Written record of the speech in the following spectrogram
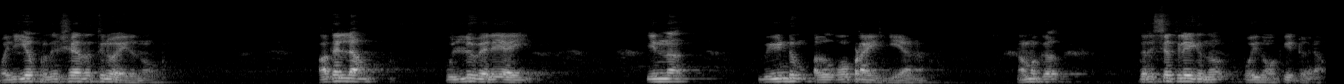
വലിയ പ്രതിഷേധത്തിലുമായിരുന്നു. അതെല്ലാം പുല്ലുവിലയായി ഇന്ന് വീണ്ടും അത് ഓപ്പണായിരിക്കുകയാണ്. നമുക്ക് ദൃശ്യത്തിലേക്കൊന്ന് പോയി നോക്കിയിട്ട് വരാം.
